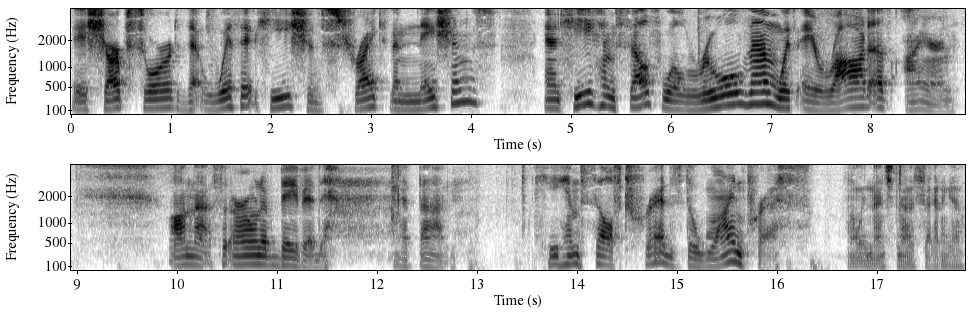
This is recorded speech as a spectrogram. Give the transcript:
a sharp sword that with it he should strike the nations, and he himself will rule them with a rod of iron on that throne of David at that. He himself treads the winepress. Oh, we mentioned that a second ago.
